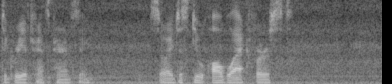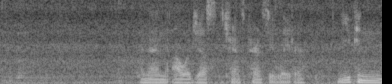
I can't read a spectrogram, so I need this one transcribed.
degree of transparency. So I just do all black first, and then I'll adjust the transparency later. You can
